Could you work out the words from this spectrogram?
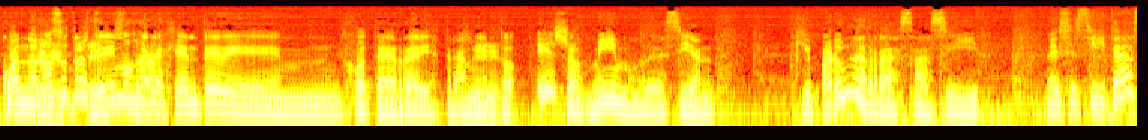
Cuando Eh, nosotros tuvimos extra. a la gente de mm, JR Adiestramiento, ellos mismos decían que para una raza así necesitas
